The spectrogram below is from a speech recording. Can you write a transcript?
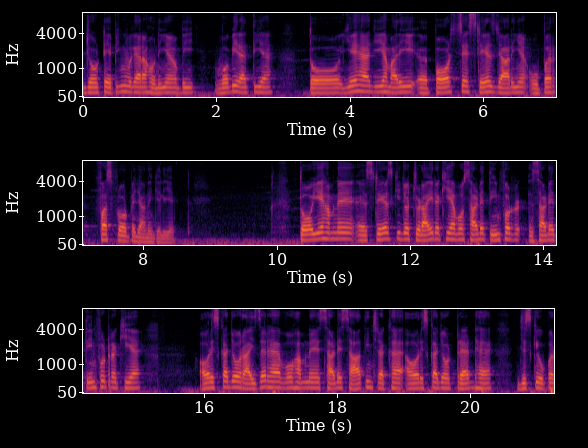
जो टेपिंग वगैरह होनी है अभी, वो भी रहती है। तो ये है जी हमारी पोर्च से स्टेज जा रही हैं ऊपर, फ़र्स्ट फ्लोर पे जाने के लिए। तो ये हमने स्टेयर्स की जो चौड़ाई रखी है, वो साढ़े तीन फुट, साढ़े तीन फुट रखी है। और इसका जो राइज़र है, वो हमने साढ़े सात इंच रखा है और इसका जो ट्रेड है, जिसके ऊपर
